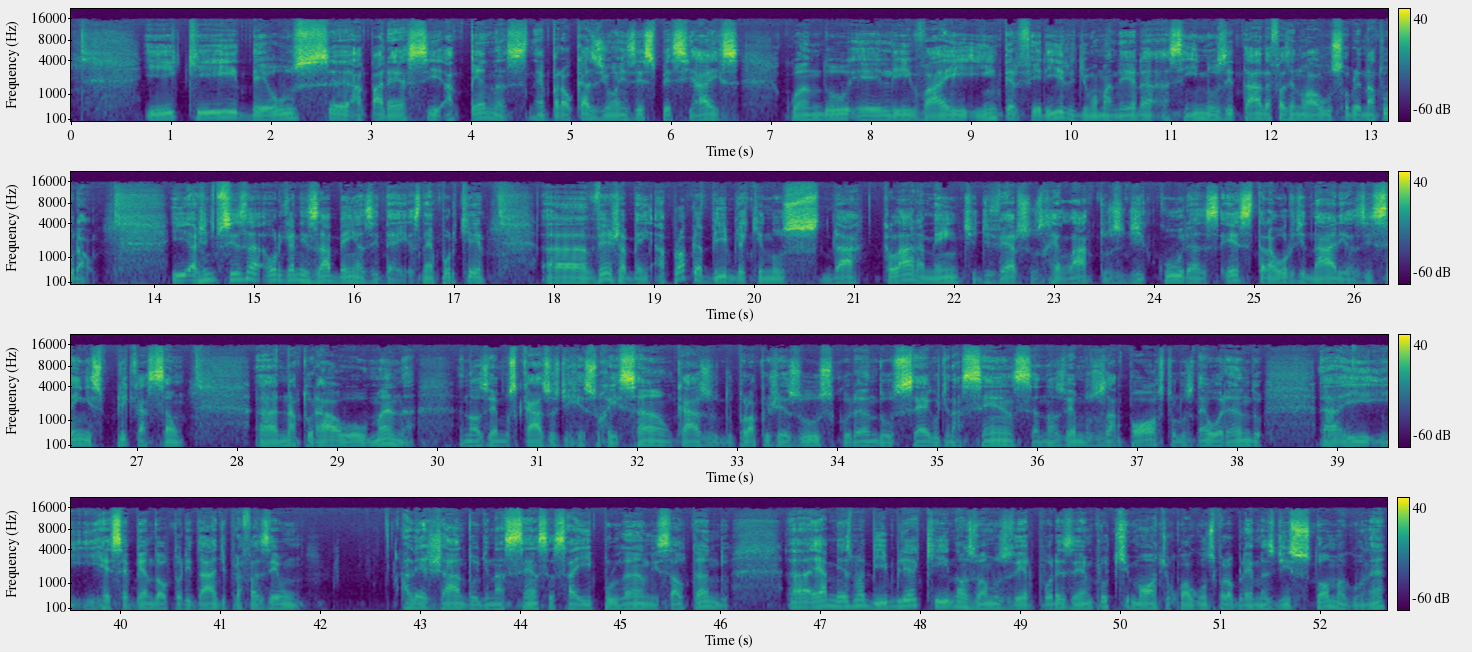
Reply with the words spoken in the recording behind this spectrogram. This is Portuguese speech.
e que Deus é, aparece apenas né, para ocasiões especiais quando ele vai interferir de uma maneira assim inusitada fazendo algo sobrenatural. E a gente precisa organizar bem as ideias, né? Porque, uh, veja bem, a própria Bíblia que nos dá claramente diversos relatos de curas extraordinárias e sem explicação uh, natural ou humana. Nós vemos casos de ressurreição, caso do próprio Jesus curando o cego de nascença, nós vemos os apóstolos né, orando uh, e, e, recebendo autoridade para fazer um, aleijado de nascença sair pulando e saltando, uh, é a mesma Bíblia que nós vamos ver, por exemplo, Timóteo com alguns problemas de estômago, né?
